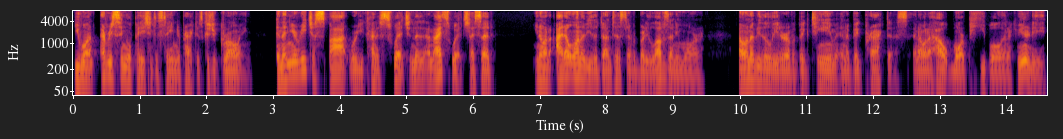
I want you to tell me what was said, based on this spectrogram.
You want every single patient to stay in your practice because you're growing. And then you reach a spot where you kind of switch. And, then, and I switched. I said, you know what? I don't want to be the dentist everybody loves anymore. I want to be the leader of a big team and a big practice. And I want to help more people in a community.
